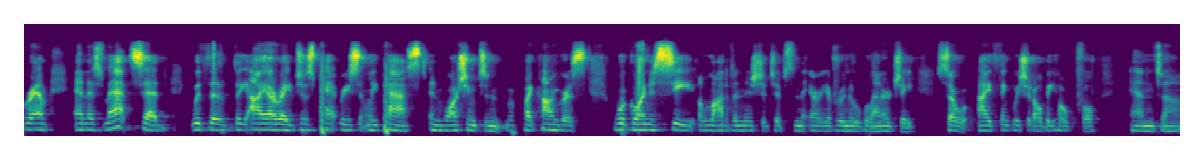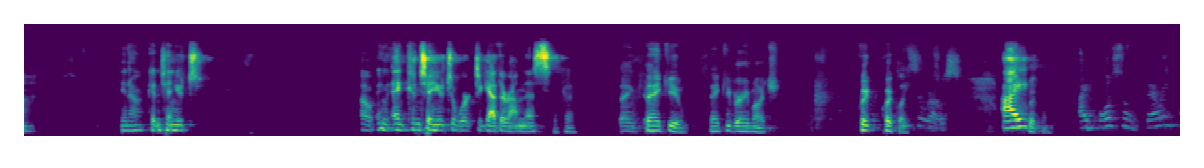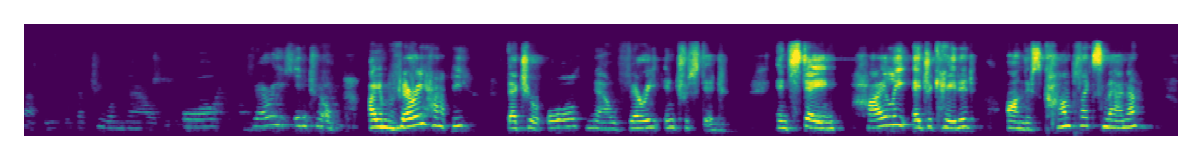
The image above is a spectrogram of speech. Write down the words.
program. And as Matt said, with the, the IRA just pat recently passed in Washington by Congress, we're going to see a lot of initiatives in the area of renewable energy. So I think we should all be hopeful and, uh, you know, continue to, oh, and, and continue to work together on this. Okay, Thank you. thank you. Thank you very much. Quick, quickly, Lisa Rose, I, quickly. I'm also very happy that you are now all very intro. Oh, I am very happy that you're all now very interested in staying highly educated on this complex manner,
